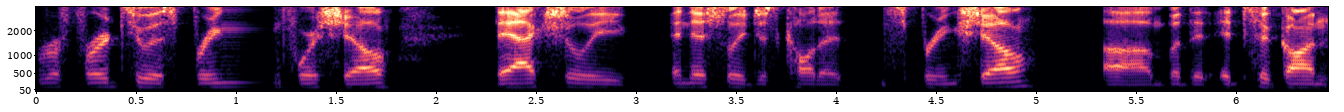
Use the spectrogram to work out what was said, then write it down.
referred to as Spring4Shell, they actually initially just called it Spring Shell, um, but it, it, took on,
